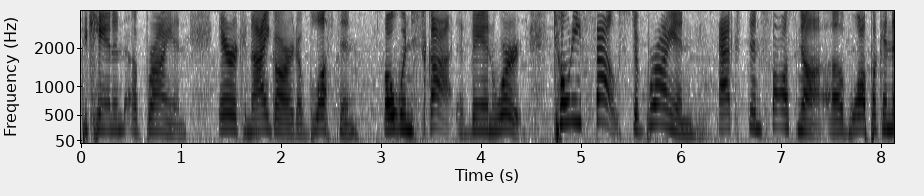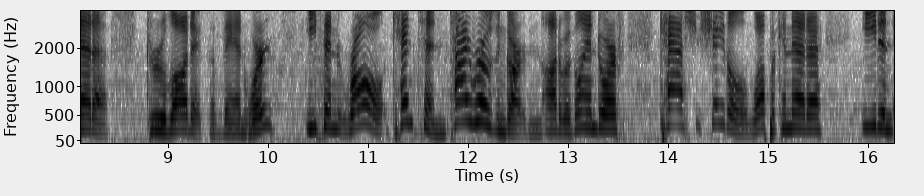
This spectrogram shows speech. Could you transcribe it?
Buchanan of Bryan, Eric Nygaard of Bluffton, Owen Scott of Van Wert, Tony Faust of Bryan, Axton Fosna of Wapakoneta, Drew Laudick of Van Wert, Ethan Rawl, Kenton, Ty Rosengarten, Ottawa Glandorf, Cash Shadle, Wapakoneta, Eden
